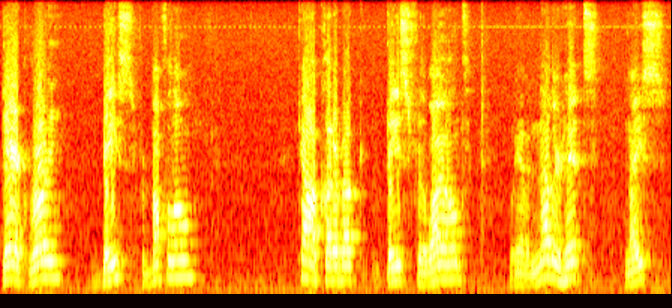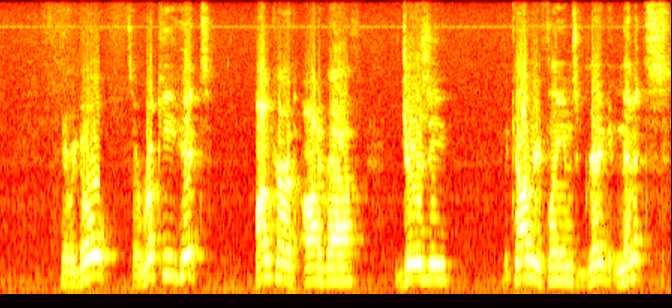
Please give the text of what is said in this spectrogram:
Derek Roy. Base for Buffalo. Cal Clutterbuck. Base for the Wild. We have another hit. Nice. Here we go. It's a rookie hit. On card autograph. Jersey. The Calgary Flames. Greg Nemisz.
